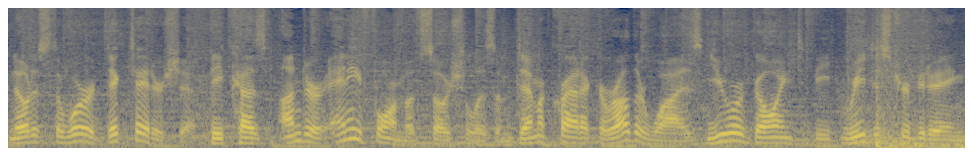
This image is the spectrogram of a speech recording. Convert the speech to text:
Notice the word dictatorship, because under any form of socialism, democratic or otherwise, you are going to be redistributing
